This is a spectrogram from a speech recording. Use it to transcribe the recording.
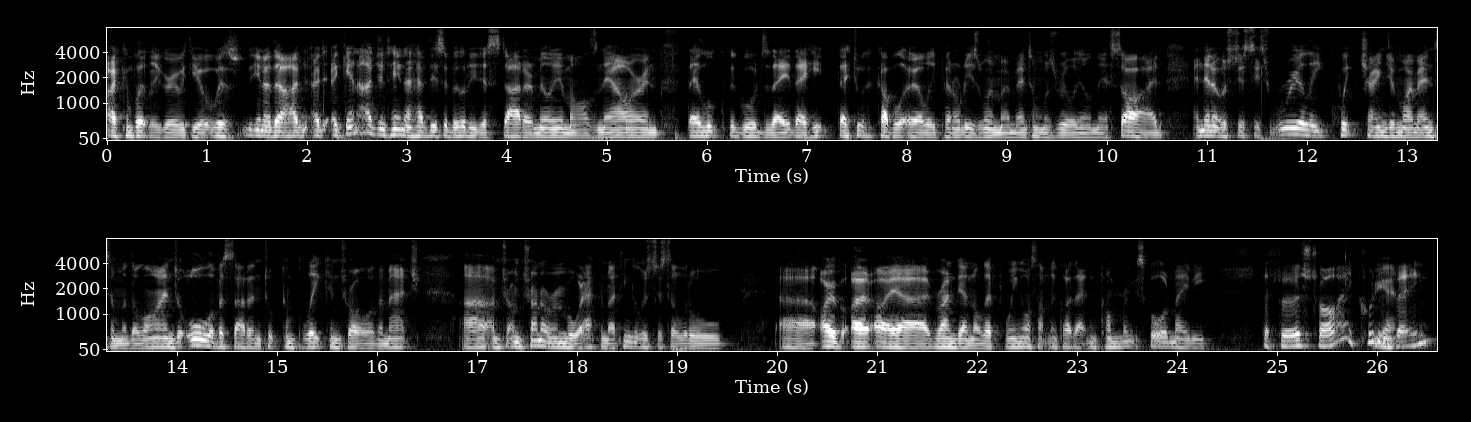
I, I completely agree with you. It was, you know, the, again, Argentina have this ability to start at a million miles an hour, and they look the goods. They they hit, they took a couple of early penalties when momentum was really on their side, and then it was just this really quick change of momentum with the Lions. All of a sudden, took complete control of the match. Uh, I'm tr- I'm trying to remember what happened. I think it was just a little. Uh, over, I, I uh, run down the left wing or something like that, and Combrinck scored maybe. the first try. It could have been.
